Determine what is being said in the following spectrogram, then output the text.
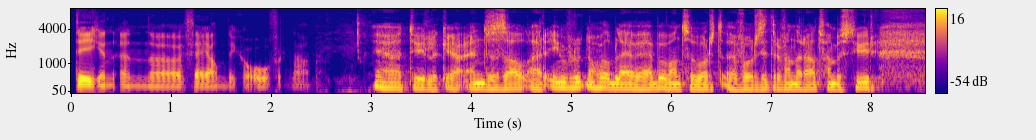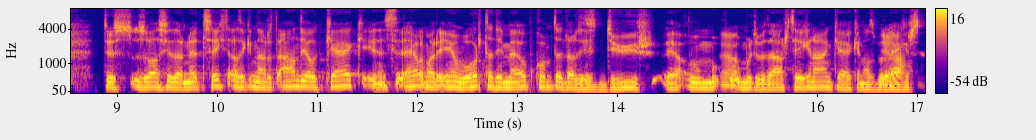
tegen een uh, vijandige overname. Ja, tuurlijk. Ja. En ze zal haar invloed nog wel blijven hebben, want ze wordt uh, voorzitter van de Raad van Bestuur. Dus zoals je daarnet zegt, als ik naar het aandeel kijk, is er eigenlijk maar één woord dat in mij opkomt en dat is duur. Ja, hoe, hoe moeten we daar tegenaan kijken als beleggers? Ja,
